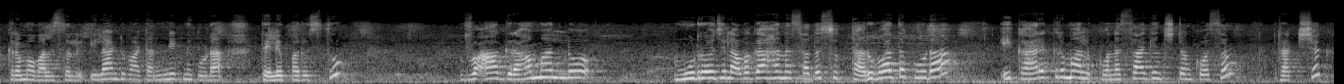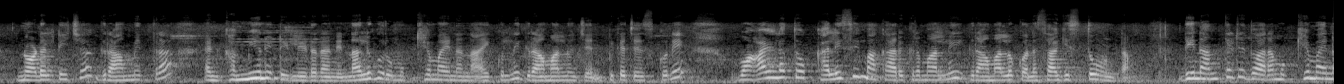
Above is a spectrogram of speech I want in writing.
అక్రమ వలసలు ఇలాంటి వాటన్నిటిని కూడా తెలియపరుస్తూ ఆ గ్రామాల్లో మూడు రోజుల అవగాహన సదస్సు తరువాత కూడా ఈ కార్యక్రమాలు కొనసాగించడం కోసం Rakshak nodal teacher Gramamitra and community leader అనే నలుగురు ముఖ్యమైన నాయకుల్ని గ్రామాల నుంచి ఎంపిక చేసుకుని వాళ్ళతో కలిసి మా కార్యక్రమాల్ని గ్రామాల్లో కొనసాగిస్తూ ఉంటాం. దీని అంతటి ద్వారా ముఖ్యమైన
